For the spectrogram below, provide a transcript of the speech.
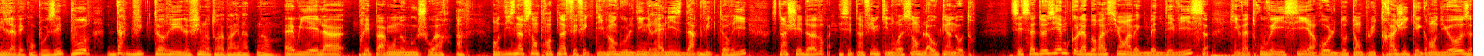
Il l'avait composée pour Dark Victory, le film dont on va parler maintenant. Eh oui, et là, préparons nos mouchoirs. Ah. En 1939, effectivement, Goulding réalise Dark Victory. C'est un chef-d'œuvre et c'est un film qui ne ressemble à aucun autre. C'est sa deuxième collaboration avec Bette Davis qui va trouver ici un rôle d'autant plus tragique et grandiose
